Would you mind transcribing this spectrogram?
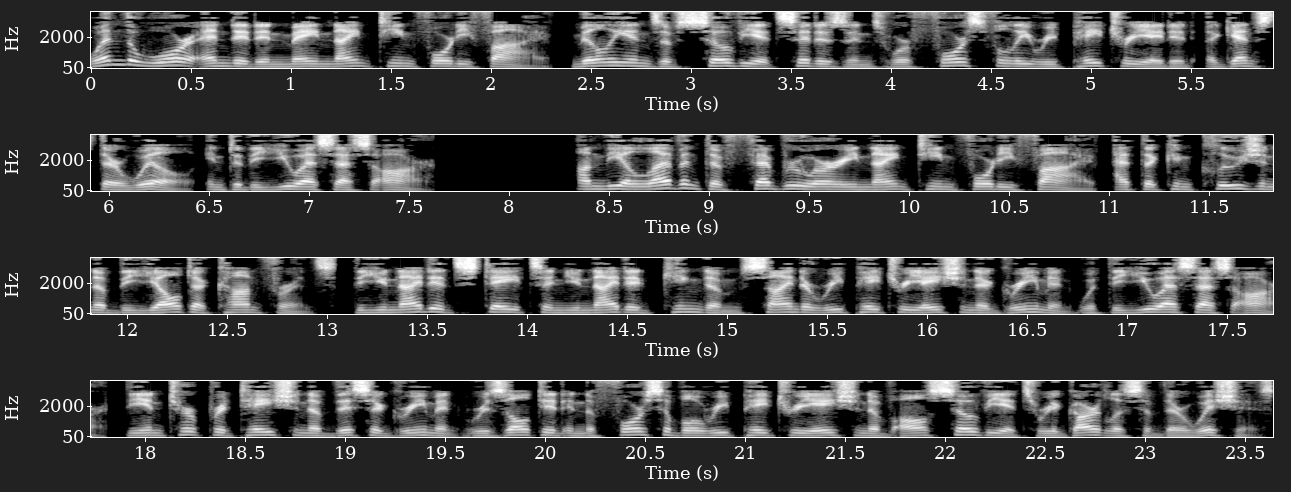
When the war ended in May 1945, millions of Soviet citizens were forcefully repatriated against their will into the USSR. On the 11th of February 1945, at the conclusion of the Yalta Conference, the United States and United Kingdom signed a repatriation agreement with the USSR. The interpretation of this agreement resulted in the forcible repatriation of all Soviets regardless of their wishes.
